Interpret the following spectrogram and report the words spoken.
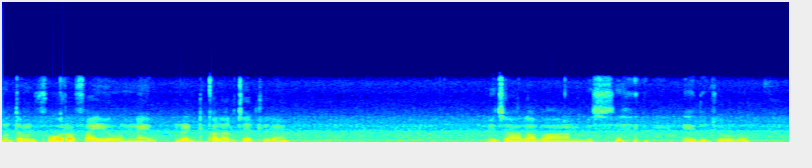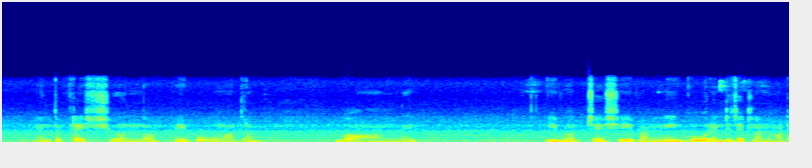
మొత్తం ఫోర్ ఫైవ్ ఉన్నాయి. రెడ్ కలర్ చెట్లే. ఇది చాలా బాగా అనిపిస్తుంది. ఇది చూడు. ఎంత ఫ్రెష్గా ఉందో. ఈ పువ్వు మాత్రం బాగుంది. ఇవి వచ్చేసి ఇవన్నీ గోరెంటి చెట్లు అనమాట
